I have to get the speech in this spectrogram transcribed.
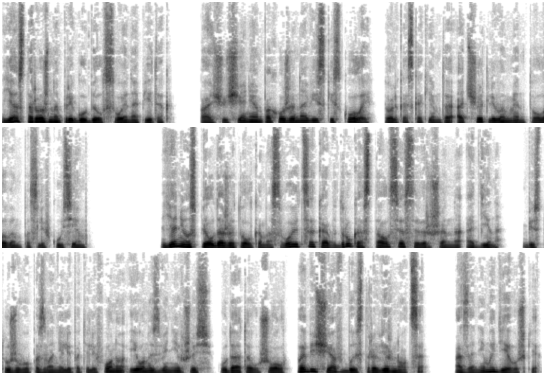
Я осторожно пригубил свой напиток. По ощущениям, похоже на виски с колой, только с каким-то отчетливым ментоловым послевкусием. Я не успел даже толком освоиться, как вдруг остался совершенно один. Бестужеву позвонили по телефону, и он, извинившись, куда-то ушел, пообещав быстро вернуться. А за ним и девушки.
